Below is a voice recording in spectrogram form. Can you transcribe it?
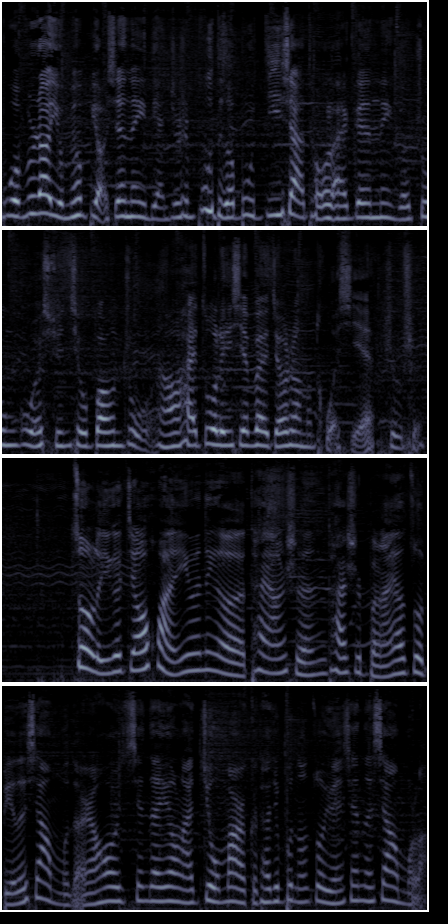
我不知道有没有表现那一点，就是不得不低下头来跟那个中国寻求帮助，然后还做了一些外交上的妥协，是不是？做了一个交换，因为那个太阳神他是本来要做别的项目的，然后现在用来救 Mark，他就不能做原先的项目了。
